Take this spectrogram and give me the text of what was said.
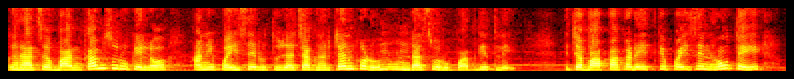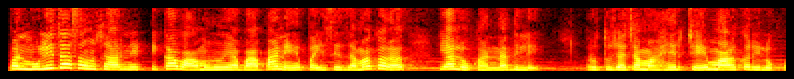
घराचं बांधकाम सुरू केलं आणि पैसे ऋतुजाच्या घरच्यांकडून हुंडा स्वरूपात घेतले. तिच्या बापाकडे इतके पैसे नव्हते पण मुलीचा संसार नीट टिकावा म्हणून या बापाने पैसे जमा करत या लोकांना दिले. ऋतुजाच्या माहेरचे माळकरी लोक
